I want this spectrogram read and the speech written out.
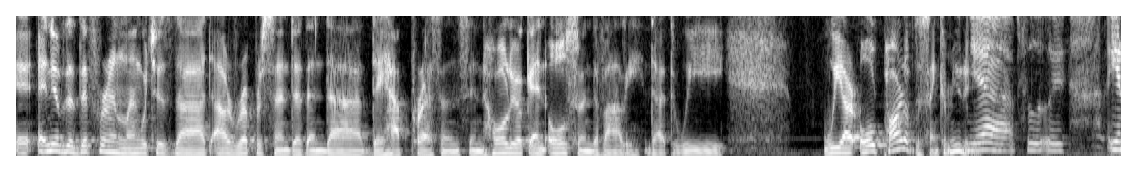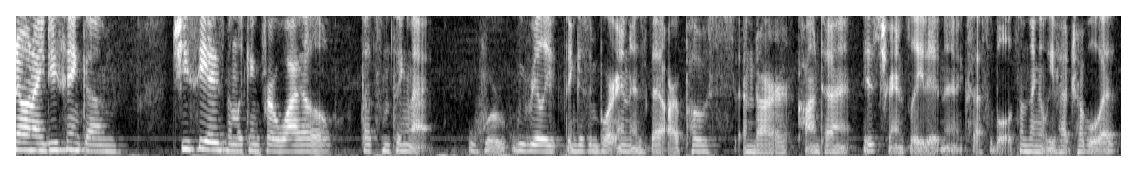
eh, any of the different languages that are represented and that they have presence in Holyoke and also in the Valley that we we are all part of the same community. Yeah, absolutely. You know, and I do think um, GCA has been looking for a while. That's something that we really think is important is that our posts and our content is translated and accessible. It's something that we've had trouble with.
